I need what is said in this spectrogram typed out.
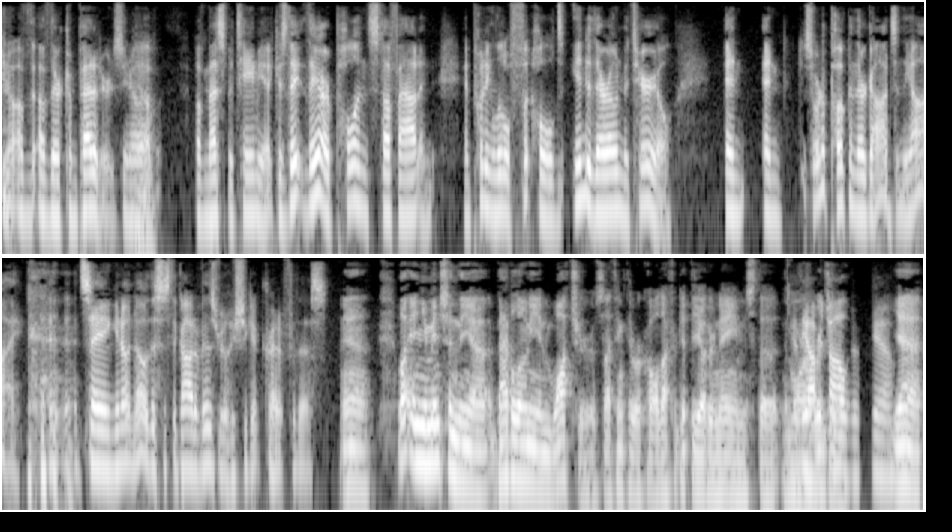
you know, of of their competitors, you know, yeah. of, of Mesopotamia, because they they are pulling stuff out and and putting little footholds into their own material, and and sort of poking their gods in the eye and, and, saying, you know, no, this is the God of Israel who should get credit for this. Yeah. Well, and you mentioned the uh, Babylonian Watchers. I think they were called. I forget the other names. The the yeah, more the original. Yeah. Yeah.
